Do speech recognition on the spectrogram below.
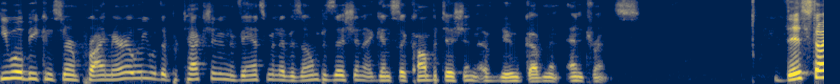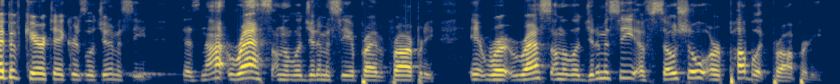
he will be concerned primarily with the protection and advancement of his own position against the competition of new government entrants. This type of caretaker's legitimacy does not rest on the legitimacy of private property. It rests on the legitimacy of social or public property.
